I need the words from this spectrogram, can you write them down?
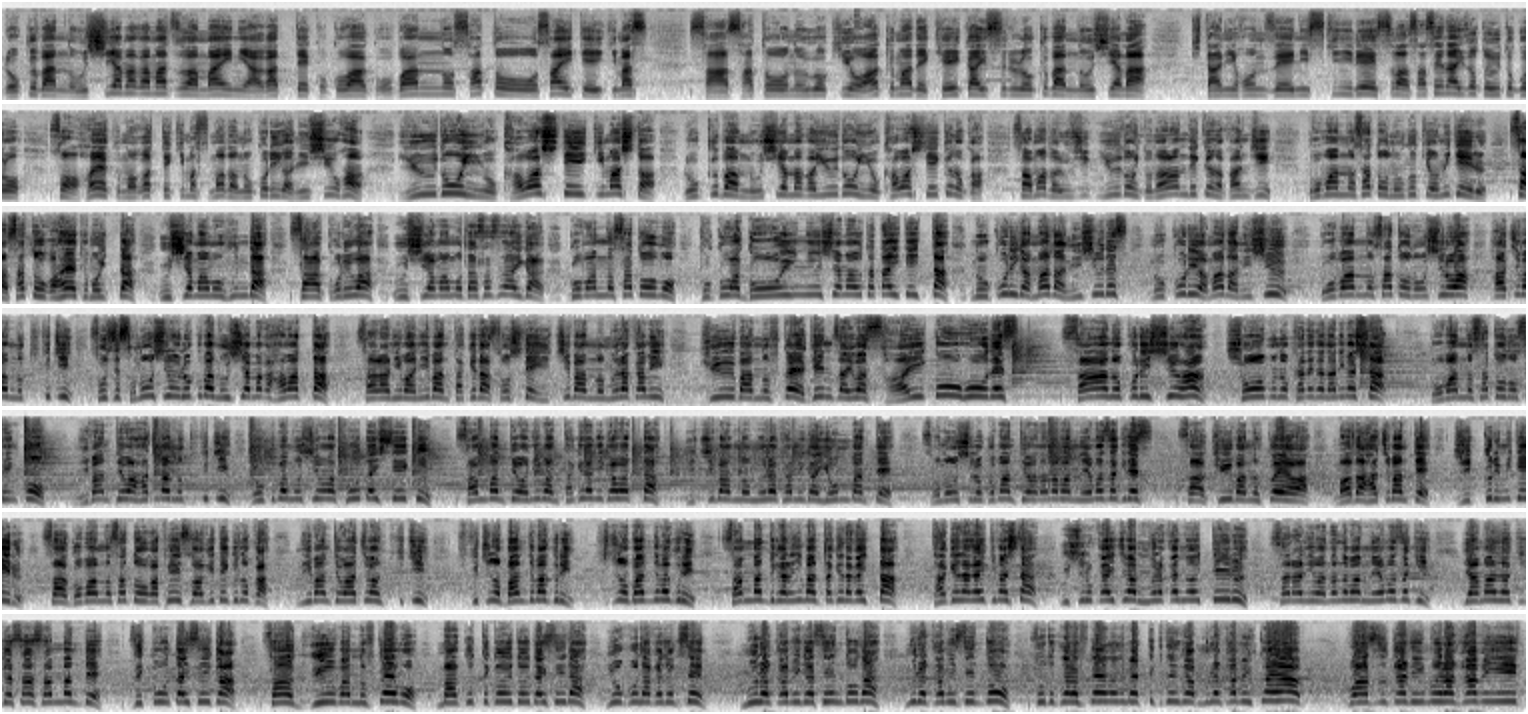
6番の牛山がまずは前に上がってここは5番の佐藤を抑えていきます。さあ佐藤の動きをあくまで警戒する6番の牛山。北日本勢に好きにレースはさせないぞというところ。さあ早く曲がっていきます。まだ残りが2周半。誘導員をかわしていきました。6番の牛山が誘導員をかわしていくのか。さあまだ誘導員と並んでいくような感じ。5番の佐藤の動きを見ている。さあ佐藤が早くもいった。牛山も踏んだ。さあこれは牛山も出させないが5番の佐藤もここは強引に牛山を叩いていった。残りがまだ2周です。残りはまだ2周。5番の佐藤の後ろは8番の菊池。そしてその後ろに6番の牛山がはまった。さらには2番武田。そして1番の村上。9番の深谷。現在は最高峰です。さあ残り1周半。勝負の鐘が鳴りました。5番の佐藤の先行。2番手は8番の菊池。6番の塩が交代していく。3番手は2番武田に変わった。1番の村上が4番手。その後ろ5番手は7番の山崎です。さあ9番の深谷はまだ8番手。じっくり見ている。さあ5番の佐藤がペースを上げていくのか。2番手は8番菊池。菊池の番手まくり。菊池の番手まくり。3番手から2番武田がいった。武田が行きました。後ろから1番村上を行っている。さらには7番の山崎。山崎がさあ3番手。絶好の体勢か。さあ9番の深谷もまくってこいという体勢だ。横中直線。村上が先先頭だ。村上先頭。外から深谷がやってきてるが村上深谷。わずかに村上。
